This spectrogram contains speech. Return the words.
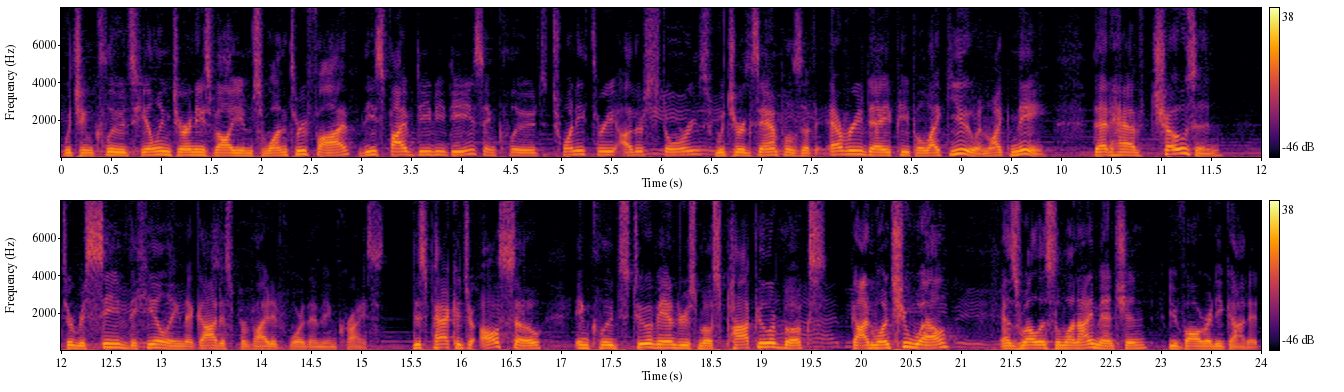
which includes Healing Journeys Volumes 1 through 5. These five DVDs include 23 other stories, which are examples of everyday people like you and like me that have chosen to receive the healing that God has provided for them in Christ. This package also includes two of Andrew's most popular books, God Wants You Well, as well as the one I mentioned, You've Already Got It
